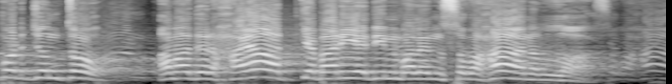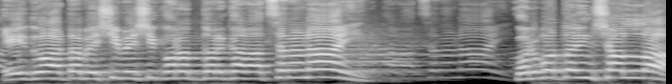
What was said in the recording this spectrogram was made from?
পর্যন্ত আমাদের হায়াতকে বাড়িয়ে দিন বলেন সুবহান আল্লাহ এই দোয়াটা বেশি বেশি করার দরকার আছে না নাই? করব তো ইনশাল্লাহ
